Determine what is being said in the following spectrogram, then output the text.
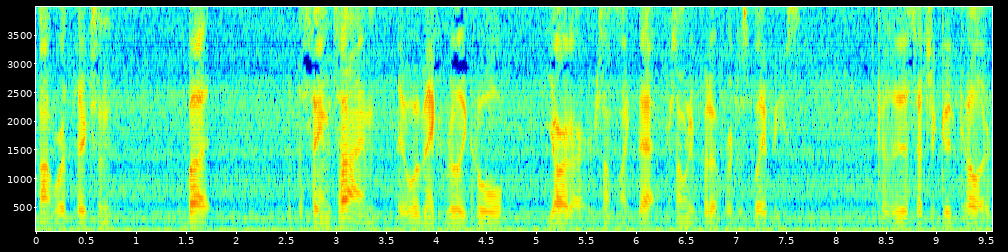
not worth fixing, but at the same time, it would make a really cool yard art or something like that for somebody to put up for a display piece because it is such a good color.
